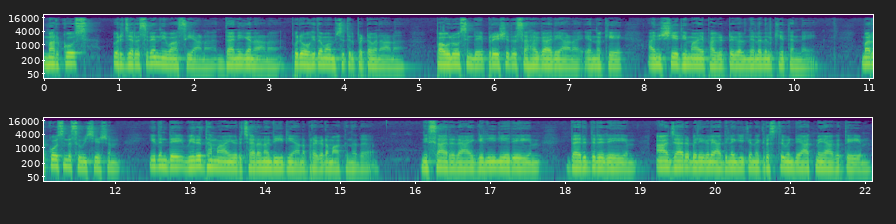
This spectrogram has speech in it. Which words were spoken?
മർക്കോസ് ഒരു ജെറുസലേം നിവാസിയാണ് ധനികനാണ് പുരോഹിത വംശത്തിൽപ്പെട്ടവനാണ് പൗലോസിന്റെ പ്രേക്ഷിത സഹകാരിയാണ് എന്നൊക്കെ അനിഷേധ്യമായ പകിട്ടുകൾ നിലനിൽക്കെ തന്നെ. മർക്കോസിന്റെ സുവിശേഷം ഇതിന്റെ വിരുദ്ധമായ ഒരു ചലനരീതിയാണ് പ്രകടമാക്കുന്നത്. നിസ്സാരരായ ഗലീലിയരെയും ദരിദ്രരെയും ആചാരബലികളെ അതിലംഘിക്കുന്ന ക്രിസ്തുവിന്റെ ആത്മയാഗത്തെയും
